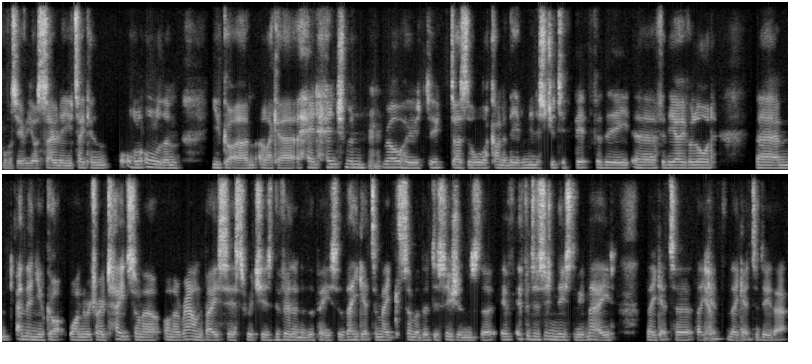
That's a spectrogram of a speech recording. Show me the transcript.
obviously, if you're solo, you've taken all, all of them. You've got um, like a, head henchman mm-hmm. role who, who, does all the kind of the administrative bit for the uh, for the overlord. Um, and then you've got one which rotates on a on a round basis, which is the villain of the piece. So they get to make some of the decisions that if, if a decision needs to be made, they get to they get they get to do that.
